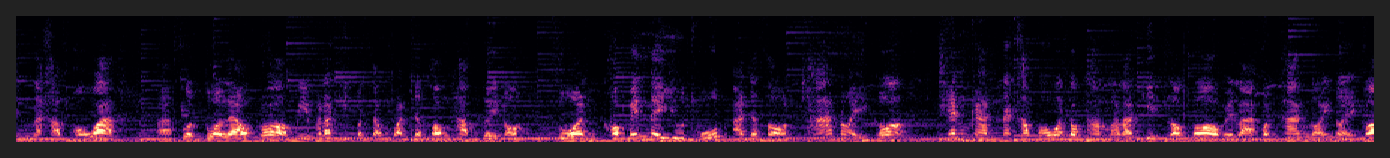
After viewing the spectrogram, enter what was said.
นต์นะครับ เพราะว่าส่วนตัวแล้วก็มีภารกิจประจำวันจะต้องทำด้วยเนาะส่วนคอมเมนต์ใน YouTube อาจจะตอบช้าหน่อยก็เช่นกันนะครับ เพราะว่าต้องทำภารกิจเราก็เวลาค่อนข้างน้อยหน่อย ก็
